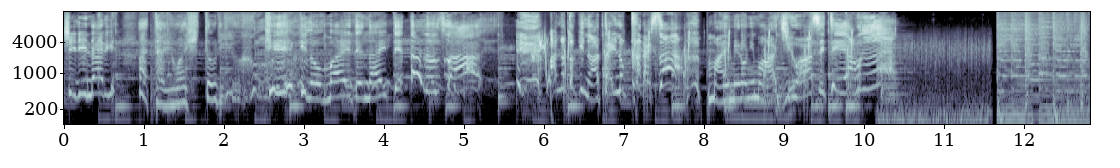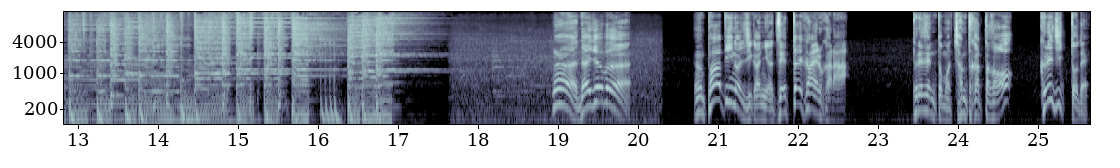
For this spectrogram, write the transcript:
止になりあたいは一人ケーキの前で泣いてたのさ。あの時のあたいの悲しさマイメロにも味わわせてやる。なあ大丈夫。うんパーティーの時間には絶対帰るから。プレゼントもちゃんと買ったぞ。クレジットで。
